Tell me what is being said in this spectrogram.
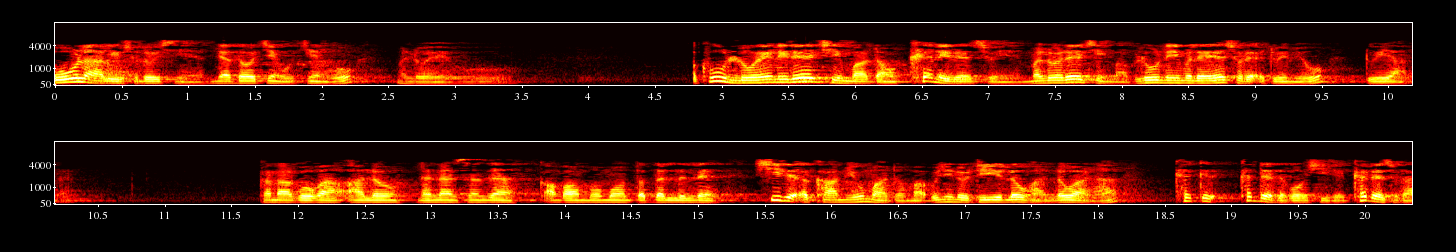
အိုးလာပြီဆိုလို့ရှိရင်မြတ်သောကျင့်ကိုကျင့်ကိုမလွယ်ဘူးအခုလွယ်နေတဲ့အချိန်မှာတောင်ခက်နေတယ်ဆိုရင်မလွယ်တဲ့အချိန်မှာဘလို့နေမလဲဆိုတဲ့အတွေးမျိုးတွေးရမယ်ခန္ဓာကိုယ်ကအလုံးလန်းလန်းဆန်းဆန်းကောင်းကောင်းမွန်မွန်တသက်လက်လက်ရှိတဲ့အခါမျိုးမှာတော့မှဦးဇင်းတို့ဒီအလုပ်ဟာလုပ်ရတာခက်ခက်တဲ့သဘောရှိတယ်ခက်တယ်ဆိုတာ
